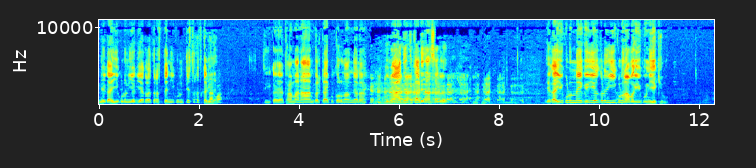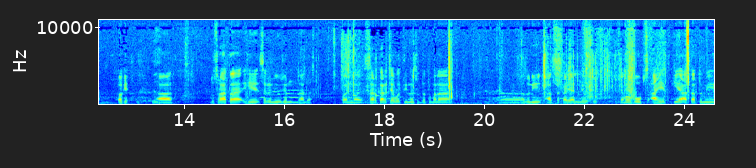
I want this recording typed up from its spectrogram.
नाही काय इकडून एक एकलाच रस्ता आणि इकडून तिसराच काढला ती काय थांबा ना आमका टाईप करून आणून द्या ना. तुम्ही आधीच काढी ना सगळं. हे काय इकडून नाही इकडून इकडून हा बघ इकडून एक हे मग. ओके अ, दुसरं आता हे सगळं नियोजन झालं पण सरकारच्या वतीनं सुद्धा तुम्हाला अ, अजूनही आज सकाळी आलेले होते. त्यामुळे होप्स आहेत की आता तुम्ही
